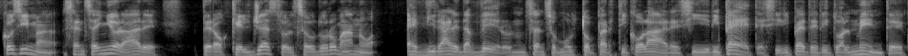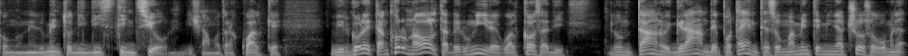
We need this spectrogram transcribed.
così, ma senza ignorare però che il gesto del saluto romano è virale davvero in un senso molto particolare, si ripete, si ripete ritualmente come un elemento di distinzione, diciamo, tra qualche virgoletta, ancora una volta per unire qualcosa di lontano e grande, potente, sommamente minaccioso come la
